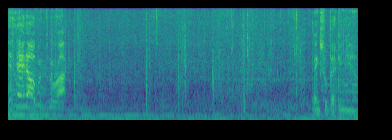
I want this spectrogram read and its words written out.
This ain't over, Turok. Thanks for backing me up.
